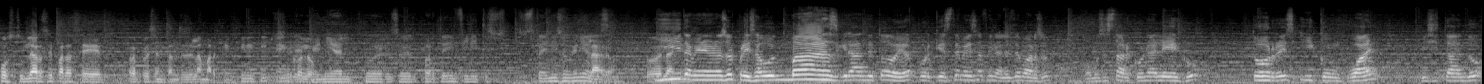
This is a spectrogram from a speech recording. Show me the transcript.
postularse para ser representantes de la marca Infinity en Colombia. Genial poder ser parte de Infinity, sus, tenis son geniales. Claro, y también hay una sorpresa aún más grande todavía porque este mes a finales de marzo vamos a estar con Alejo Torres y con Juan visitando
